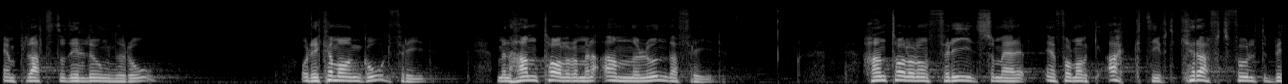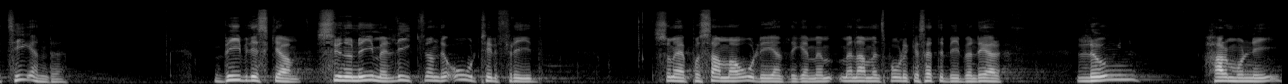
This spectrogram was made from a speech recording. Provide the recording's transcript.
en plats då det är lugn och ro. Och det kan vara en god frid. Men han talar om en annorlunda frid. Han talar om frid som är en form av aktivt, kraftfullt beteende. Bibliska synonymer, liknande ord till frid som är på samma ord egentligen, men, men används på olika sätt i Bibeln. Det är lugn, harmoni,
